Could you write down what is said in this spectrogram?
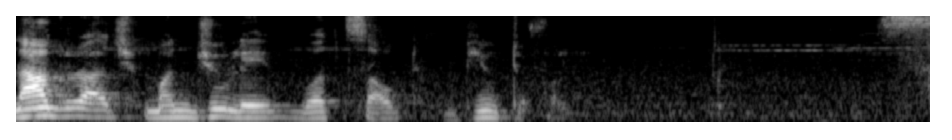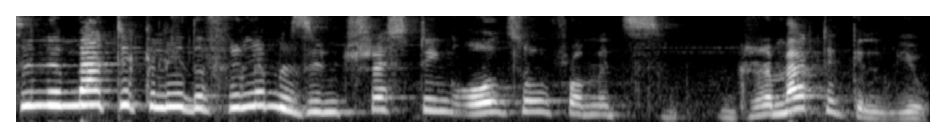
Nagraj Manjule works out beautifully. Cinematically, the film is interesting also from its grammatical view.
